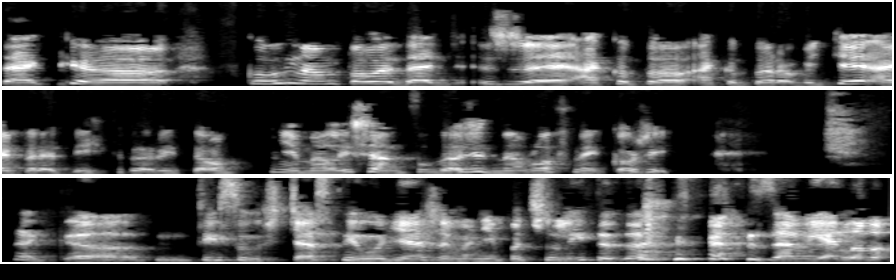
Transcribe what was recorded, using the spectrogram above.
Tak uh, skús nám povedať, že ako to, ako to robíte aj pre tých, ktorí to nemali šancu zažiť na vlastnej koži tak uh, tí sú šťastní ľudia, že ma nepočuli teda zavíjať, lebo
